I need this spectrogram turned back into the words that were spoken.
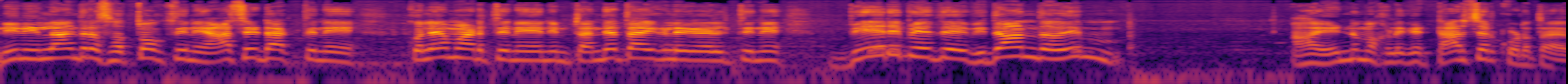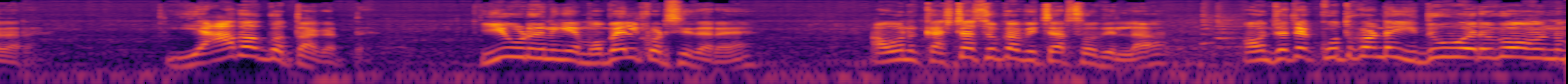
ನೀನು ಇಲ್ಲಾಂದರೆ ಸತ್ತೋಗ್ತೀನಿ ಆಸಿಡ್ ಹಾಕ್ತೀನಿ, ಕೊಲೆ ಮಾಡ್ತೀನಿ ನಿಮ್ಮ ತಂದೆ ತಾಯಿಗಳಿಗೆ ಹೇಳ್ತೀನಿ. ಬೇರೆ ಬೇರೆ ವಿಧಾನದಲ್ಲಿ ಆ ಹೆಣ್ಣು ಮಕ್ಕಳಿಗೆ ಟಾರ್ಚರ್ ಕೊಡ್ತಾ ಇದ್ದಾರೆ. ಯಾವಾಗ ಗೊತ್ತಾಗತ್ತೆ? ಈ ಹುಡುಗನಿಗೆ ಮೊಬೈಲ್ ಕೊಡಿಸಿದ್ದಾರೆ. ಅವನು ಕಷ್ಟ ಸುಖ ವಿಚಾರಿಸೋದಿಲ್ಲ. ಅವನ ಜೊತೆ ಕೂತ್ಕೊಂಡು ಇದುವರೆಗೂ ಅವನ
